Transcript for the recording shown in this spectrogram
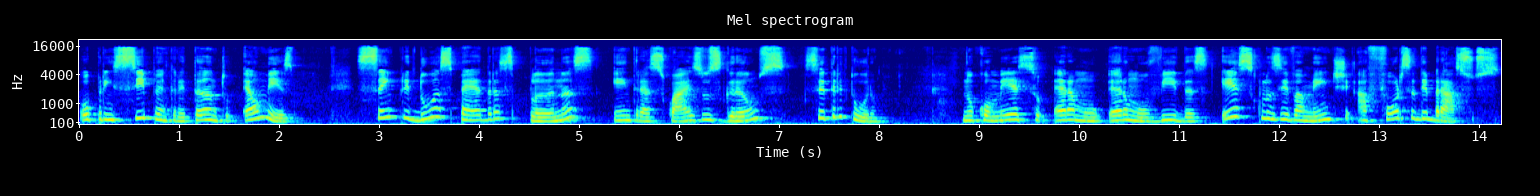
O princípio, entretanto, é o mesmo. Sempre duas pedras planas entre as quais os grãos se trituram. No começo eram, eram movidas exclusivamente à força de braços.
